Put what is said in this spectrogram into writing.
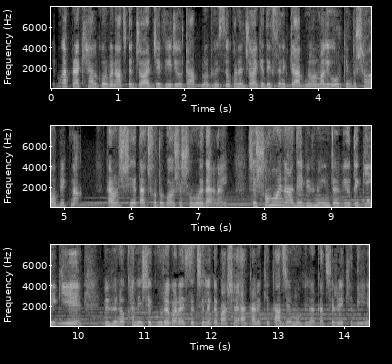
এবং আপনারা খেয়াল করবেন, আজকে জয়ের যে ভিডিওটা আপলোড হয়েছে, ওখানে জয়কে দেখছেন একটু অ্যাবনর্মালি ওর কিন্তু স্বাভাবিক না। কারণ সে তার ছোট বয়সে সময় দেয় নাই। সে সময় না দিয়ে বিভিন্ন ইন্টারভিউতে গিয়ে গিয়ে বিভিন্ন বিভিন্নখানে সে ঘুরে বেড়াইছে ছেলেকে বাসায় একা রেখে, কাজের মহিলার কাছে রেখে দিয়ে।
